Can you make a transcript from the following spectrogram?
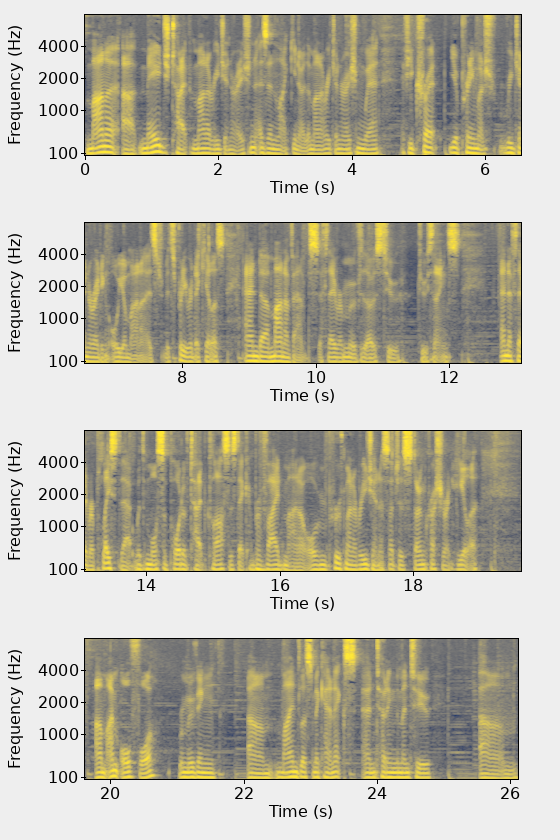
Mana, uh, mage type mana regeneration, as in like you know the mana regeneration where if you crit, you're pretty much regenerating all your mana. It's it's pretty ridiculous. And uh, mana vamps, if they removed those two two things." and if they replaced that with more supportive type classes that can provide mana or improve mana regen, such as Stonecrusher and Healer, um, I'm all for removing um, mindless mechanics and turning them into um,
